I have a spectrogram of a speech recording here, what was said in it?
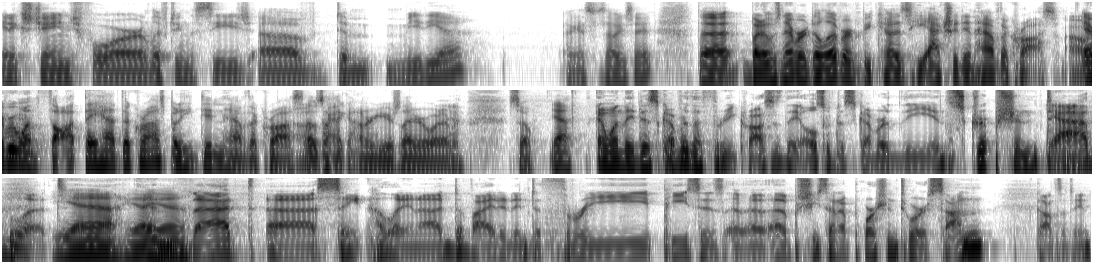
in exchange for lifting the siege of Demedia. I guess that's how you say it. The but it was never delivered because he actually didn't have the cross. Everyone thought they had the cross, but he didn't have the cross. That was like hundred years later or whatever. So yeah, And when they discovered the three crosses, they also discovered the inscription Yeah. tablet. yeah, yeah, and yeah. that uh, Saint Helena divided into three pieces. Uh, uh, she sent a portion to her son, Constantine,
